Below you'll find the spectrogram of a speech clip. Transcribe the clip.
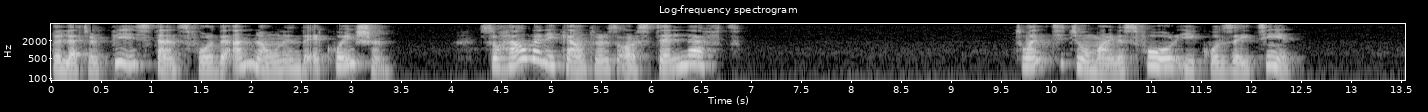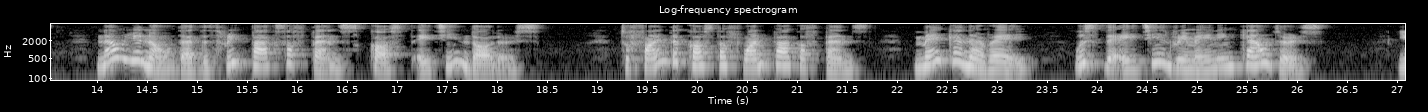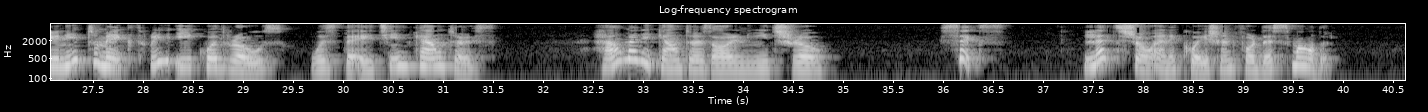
The letter P stands for the unknown in the equation. So how many counters are still left? 22 minus 4 equals 18. Now you know that the three packs of pens cost $18. To find the cost of one pack of pens, make an array with the 18 remaining counters. You need to make three equal rows with the 18 counters. How many counters are in each row? 6. Let's show an equation for this model.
